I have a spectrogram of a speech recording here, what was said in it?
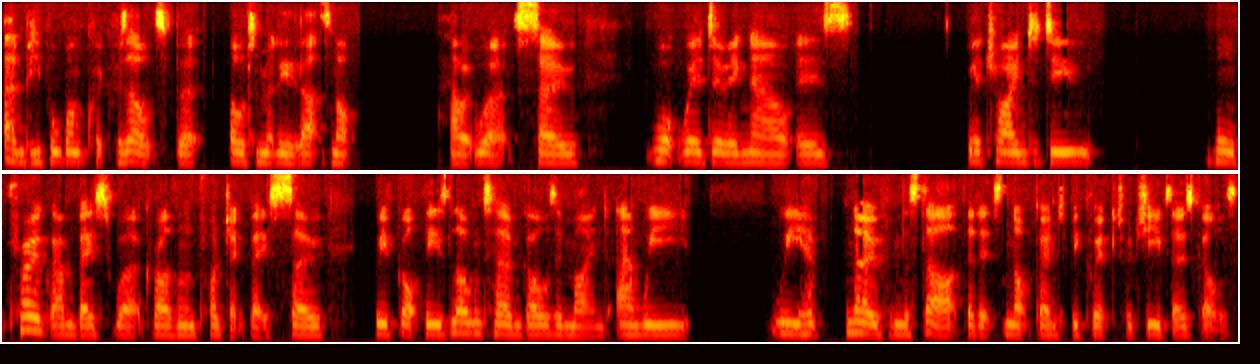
and people want quick results. But ultimately, that's not how it works. So what we're doing now is we're trying to do more program based work rather than project based. So we've got these long term goals in mind, and we we have know from the start that it's not going to be quick to achieve those goals.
